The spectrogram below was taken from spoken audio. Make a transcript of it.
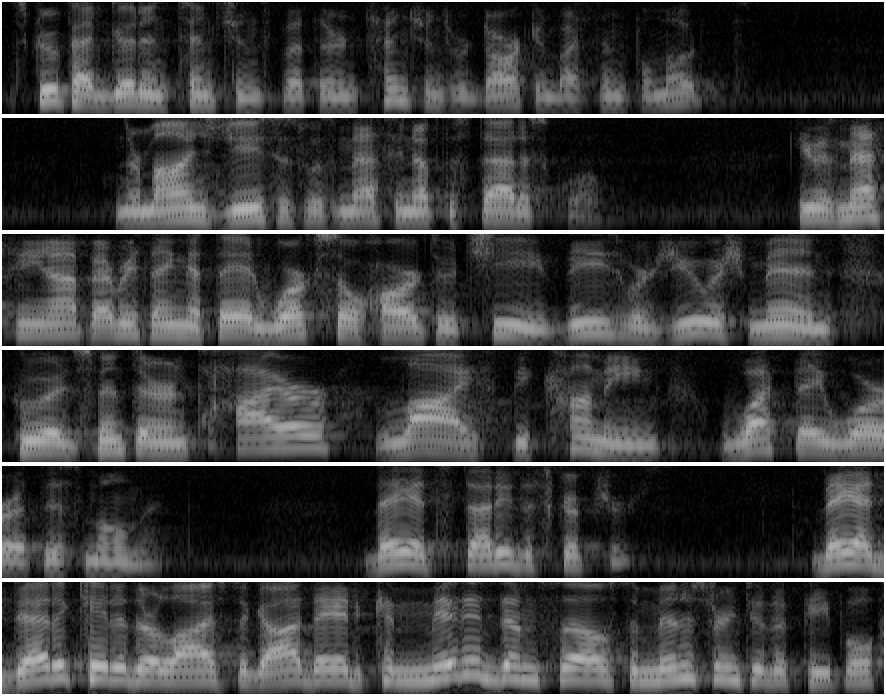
This group had good intentions, but their intentions were darkened by sinful motives. In their minds, Jesus was messing up the status quo. He was messing up everything that they had worked so hard to achieve. These were Jewish men who had spent their entire life becoming what they were at this moment. They had studied the scriptures. They had dedicated their lives to God. They had committed themselves to ministering to the people,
